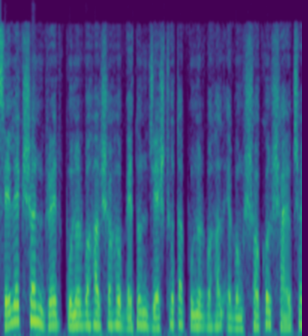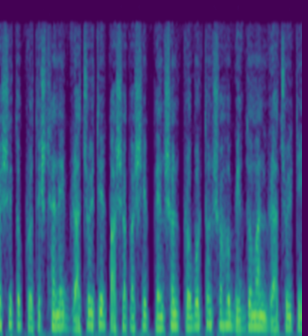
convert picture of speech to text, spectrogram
সিলেকশন গ্রেড পুনর্বহাল সহ বেতন, জ্যেষ্ঠতা পুনর্বহাল এবং সকল স্বায়ত্তশাসিত প্রতিষ্ঠানে গ্রাচুইটির পাশাপাশি পেনশন প্রবর্তন সহ বিদ্যমান গ্রাচুইটি,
